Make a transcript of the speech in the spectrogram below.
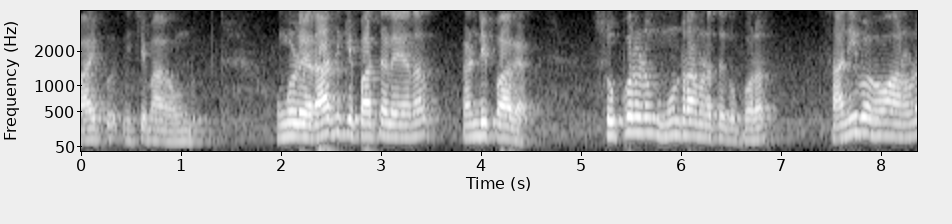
வாய்ப்பு நிச்சயமாக உண்டு. உங்களுடைய ராசிக்கு பார்த்தலையானால் கண்டிப்பாக சுக்கரனும் மூன்றாம் இடத்துக்கு போகிறார் சனி பகவானோட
